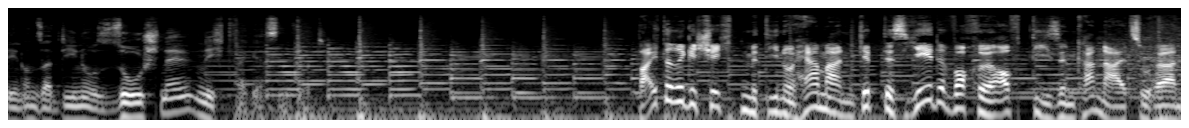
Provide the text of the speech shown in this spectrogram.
den unser Dino so schnell nicht vergessen wird. Weitere Geschichten mit Dino Hermann gibt es jede Woche auf diesem Kanal zu hören.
